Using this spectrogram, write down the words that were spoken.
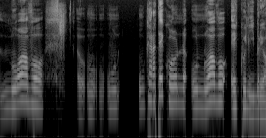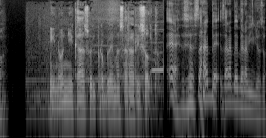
nuovo, un, un karate con un nuovo equilibrio. In ogni caso il problema sarà risolto. Eh, sarebbe, sarebbe, meraviglioso.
